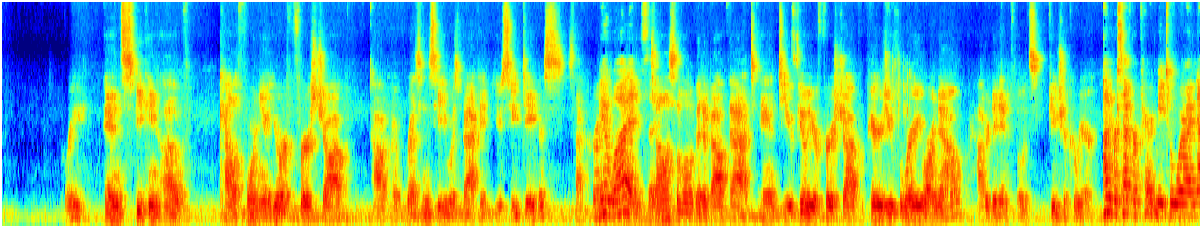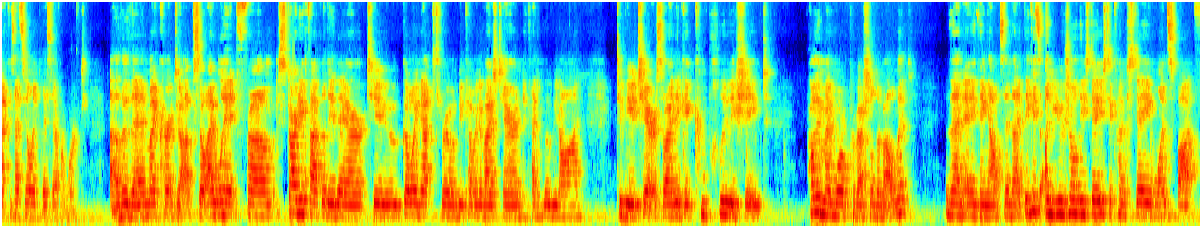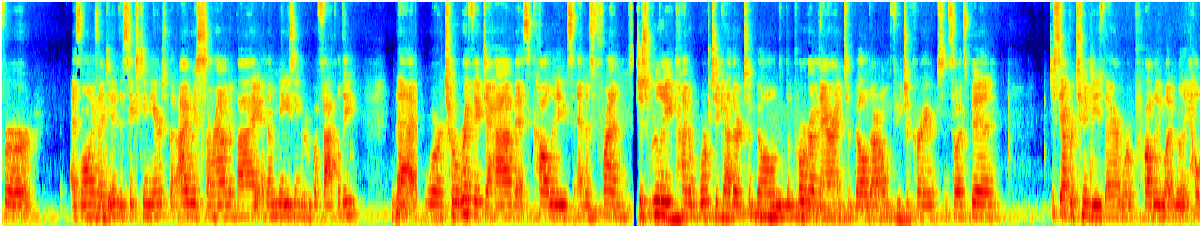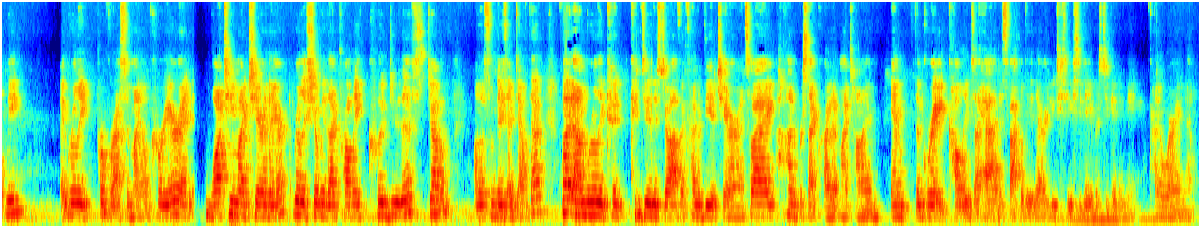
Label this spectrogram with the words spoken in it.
Great. And speaking of California, your first job out of residency was back at UC Davis. Is that correct? It was. Tell us a little bit about that. And do you feel your first job prepared you for where you are now? Or how did it influence future career? 100% prepared me to where I'm now because that's the only place I ever worked other than my current job. So I went from starting faculty there to going up through and becoming a vice chair and kind of moving on to be a chair. So I think it completely shaped probably my more professional development than anything else. And I think it's unusual these days to kind of stay in one spot for as long as I did, the 16 years, but I was surrounded by an amazing group of faculty that were terrific to have as colleagues and as friends. Just really kind of work together to build the program there and to build our own future careers. And so it's been just the opportunities there were probably what really helped me. I really progressed in my own career and watching my chair there really showed me that I probably could do this job although some days I doubt that. But um, really could could do this job and kind of be a chair. And so I 100% credit my time and the great colleagues I had as faculty there at UTC Davis to getting me kind of where I am now.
